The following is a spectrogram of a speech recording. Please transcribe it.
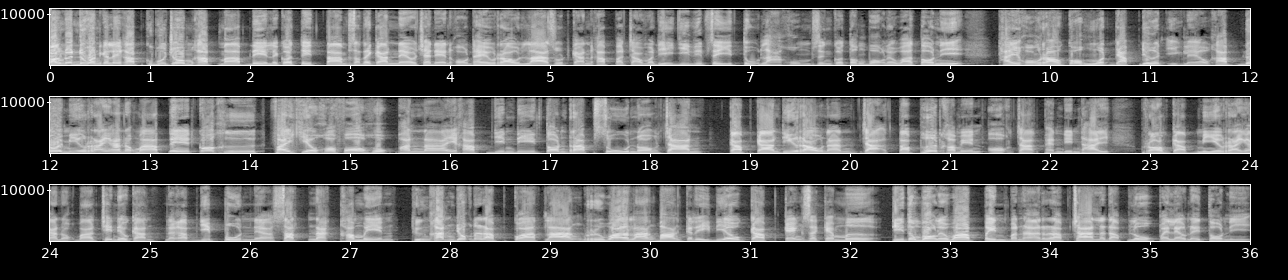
ฟังด่วนๆกันเลยครับคุณผู้ชมครับมาอัปเดตและก็ติดตามสถานการณ์แนวชายแดนของไทยเราล่าสุดกันครับประจำวันที่ 24 ตุลาคม ซึ่งก็ต้องบอกเลยว่าตอนนี้ไทยของเราก็หวดยับเยินอีกแล้วครับ โดยมีรายงานออกมาอัปเดตก็คือไฟเขียวข้อฟอ 6,000 นายครับ ยินดีต้อนรับสู่หนองจาน กับการที่เรานั้นจะตับเพิดเขมรออกจากแผ่นดินไทย พร้อมกับมีรายงานออกมาเช่นเดียวกันนะครับญี่ปุ่นเนี่ยซัดหนักเขมรถึงขั้นยกระดับกวาดล้าง หรือว่าล้างบางกันเลยทีเดียวกับแก๊งสแกมเมอร์ ที่ต้องบอกเลยว่าเป็นปัญหาระดับชาติระดับโลกไปแล้วในตอนนี้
